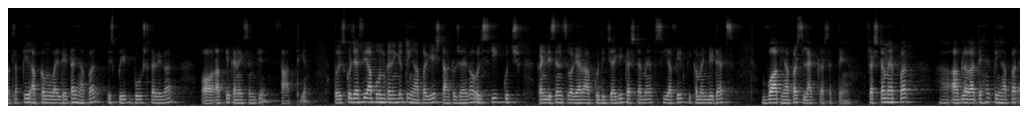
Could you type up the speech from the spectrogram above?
मतलब कि आपका मोबाइल डेटा यहाँ पर स्पीड बूस्ट करेगा और आपके कनेक्शन के साथ, ठीक है? तो इसको जैसे ही आप ऑन करेंगे तो यहाँ पर ये स्टार्ट हो जाएगा और इसकी कुछ कंडीशंस वगैरह आपको दिख जाएगी कस्टम ऐप्स या फिर रिकमेंडेड ऐप्स वो आप यहाँ पर सिलेक्ट कर सकते हैं। कस्टम ऐप पर आप लगाते हैं तो यहाँ पर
